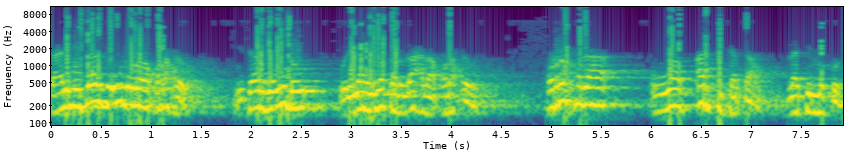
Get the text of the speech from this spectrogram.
يعني مثال تقوله ولا قرحه مثال تقوله ولله المطر لا على قرحه قرحه لا وأنت كرتا لكن مكون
